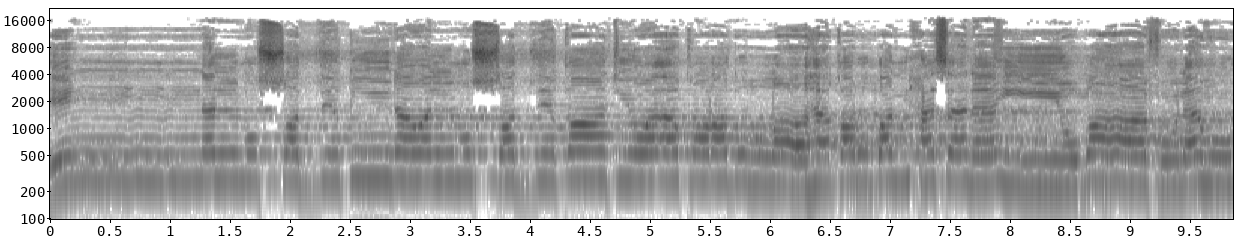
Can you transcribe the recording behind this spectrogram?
إن المصدقين والمصدقات وأقرضوا الله قرضا حسنا يضاعف لهم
